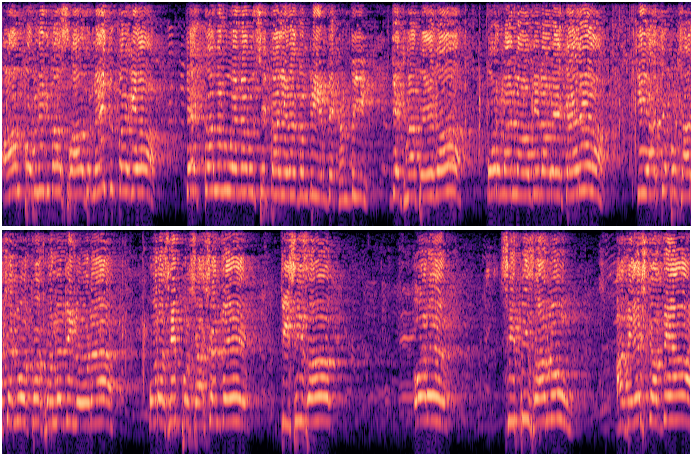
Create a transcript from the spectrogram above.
ਆਮ ਪਬਲਿਕ ਦਾ ਸਾਥ ਨਹੀਂ ਦਿੱਤਾ ਗਿਆ ਤੇ ਕੱਲ ਨੂੰ ਇਹਨਾਂ ਨੂੰ ਸਿੱਟਾ ਜਿਹੜਾ ਗੰਭੀਰ ਦੇਖਣ ਦੀ ਦੇਖਣਾ ਪਏਗਾ। ਔਰ ਮੈਂ ਨਾਲ ਦੀ ਨਾਲ ਇਹ ਕਹਿ ਰਿਹਾ ਕਿ ਅੱਜ ਪ੍ਰਸ਼ਾਸਨ ਨੂੰ ਅੱਖਾਂ ਖੋਲਣ ਦੀ ਲੋੜ ਹੈ ਔਰ ਅਸੀਂ ਪ੍ਰਸ਼ਾਸਨ ਦੇ ਟੀਸੀ ਸਾਹਿਬ ਔਰ ਸੀਪੀ ਸਾਹਿਬ ਨੂੰ ਆਦੇਸ਼ ਕਰਦੇ ਹਾਂ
